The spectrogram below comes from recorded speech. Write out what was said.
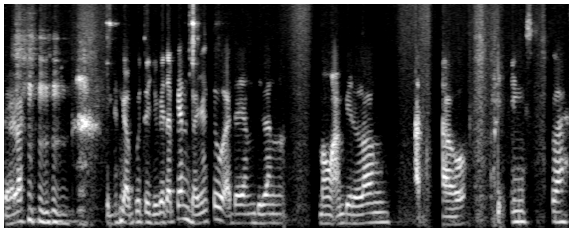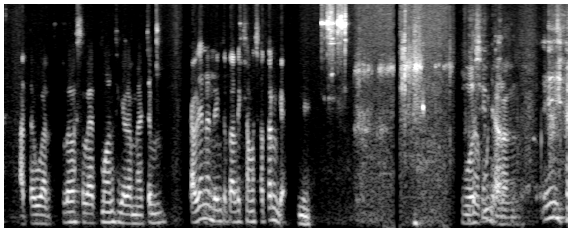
Itu nggak butuh juga. Tapi kan banyak tuh ada yang bilang mau ambil long atau Ings lah atau Wardlow, Redmond segala macem. Kalian ada yang tertarik sama Soton nggak? Nih. Gua Udah sih punya bukan, kan? iya,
